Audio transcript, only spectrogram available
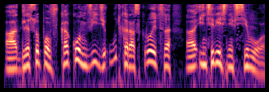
а, для супов, в каком виде утка раскроется а, интереснее всего?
